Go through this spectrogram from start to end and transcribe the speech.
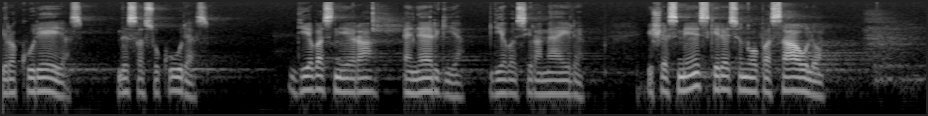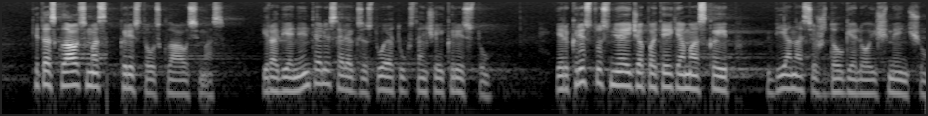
yra kurėjas, visą sukūręs. Dievas nėra energija, Dievas yra meilė. Iš esmės skiriasi nuo pasaulio. Kitas klausimas - Kristaus klausimas. Yra vienintelis ar egzistuoja tūkstančiai Kristų? Ir Kristus nueidžia pateikiamas kaip vienas iš daugelio išminčių,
